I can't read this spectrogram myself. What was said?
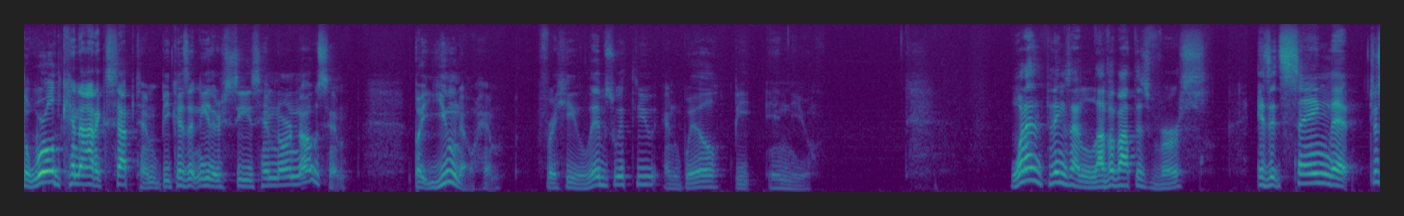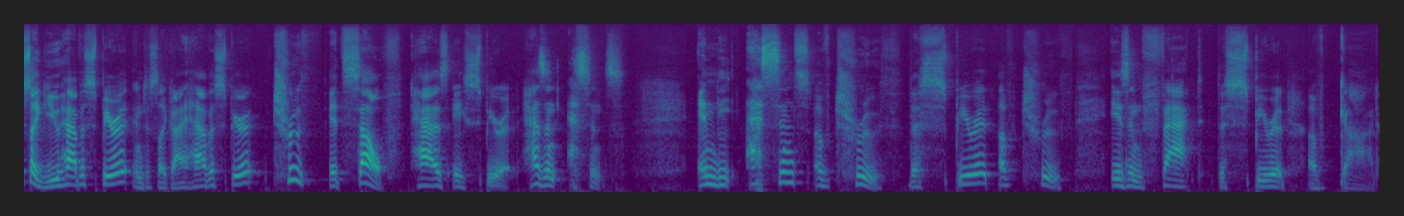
The world cannot accept him because it neither sees him nor knows him. But you know him for he lives with you and will be in you. One of the things I love about this verse is it's saying that just like you have a spirit and just like I have a spirit, truth itself has a spirit, has an essence. And the essence of truth, the spirit of truth, is in fact the spirit of God.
